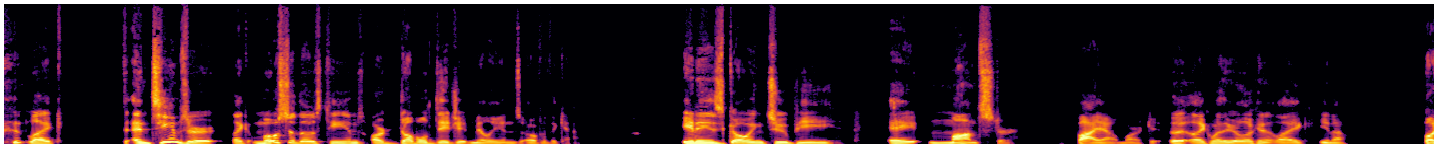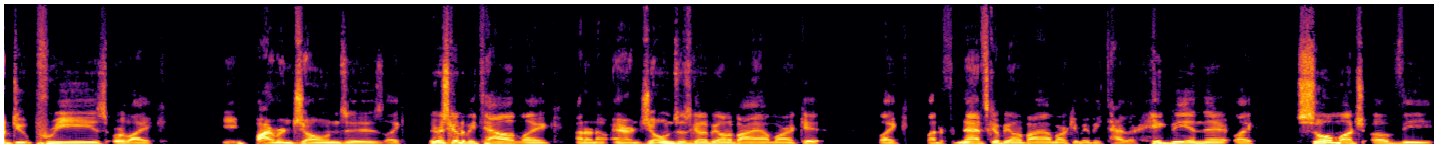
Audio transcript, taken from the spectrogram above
like, and teams are like most of those teams are double digit millions over the cap. It is going to be a monster buyout market. Uh, like whether you're looking at like, you know, Bud Dupree's or like Byron Jones is like there's going to be talent like I don't know, Aaron Jones is going to be on a buyout market, like Leonard Fournette's going to be on a buyout market, maybe Tyler Higbee in there. Like so much of the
